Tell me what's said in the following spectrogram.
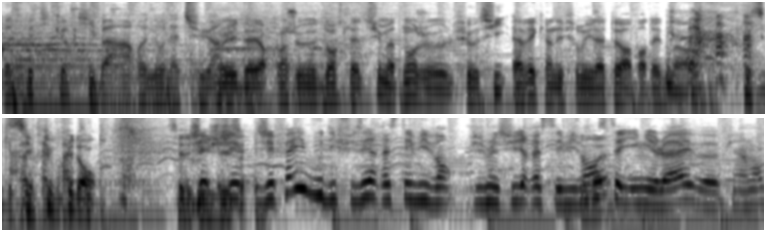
votre petit cœur qui bat, un hein, Renault, là-dessus. Hein. Oui, d'ailleurs, quand je danse là-dessus, maintenant, je le fais aussi avec un défibrillateur à portée de main. Ce qui est plus prudent. J'ai failli vous diffuser Restez vivant. Puis je me suis dit Restez vivant, Staying Alive. Euh, finalement,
